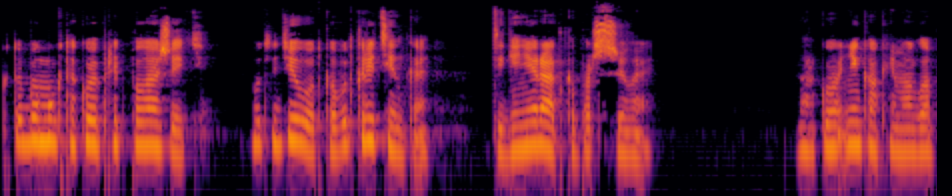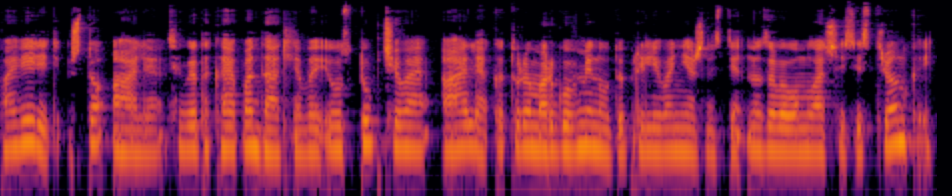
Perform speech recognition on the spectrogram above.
Кто бы мог такое предположить? Вот идиотка, вот кретинка. Дегенератка паршивая. Марго никак не могла поверить, что Аля, всегда такая податливая и уступчивая Аля, которую Марго в минуты прилива нежности называла младшей сестренкой,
